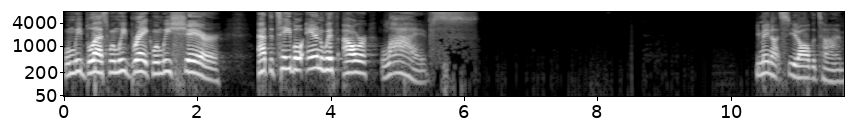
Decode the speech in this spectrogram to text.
when we bless, when we break, when we share at the table and with our lives. You may not see it all the time,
